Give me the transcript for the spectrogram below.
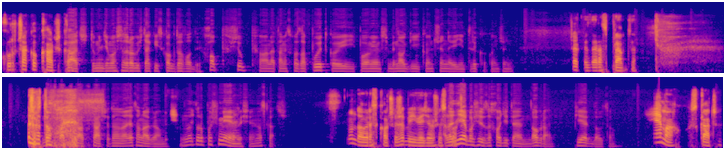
kurczako kaczka. patrz, tu będzie można zrobić taki skok do wody. Hop, siup, ale tam jest chyba za płytko i połamiłem sobie nogi i kończyny i nie tylko kończyny. Czekaj, zaraz sprawdzę. No skacz, skacz, skacz, ja to, ja to nagram. No to pośmiejemy się, no skacz. No dobra, skoczę, żebyś wiedział, że Ale skoczę. nie, bo się zachodzi ten, dobra, pierdol to. Nie ma, skaczę.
